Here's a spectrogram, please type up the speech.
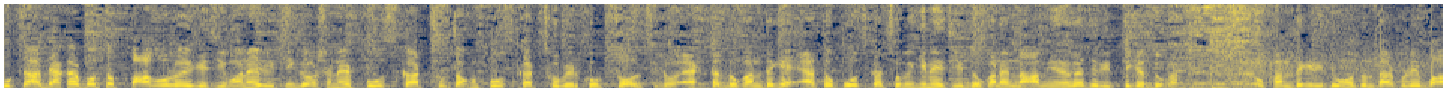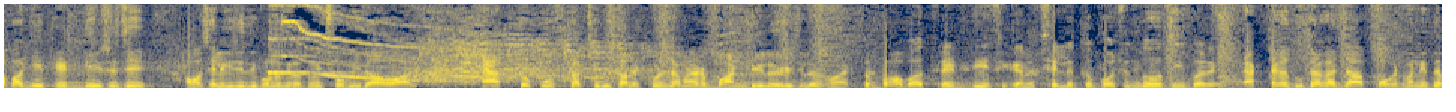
ওটা দেখার পর তো পাগল হয়ে গেছি। মানে ঋতিক রোশনের পোস্ট কার্ড তখন পোস্ট কার্ড ছবির খুব চল ছিল। একটা দোকান থেকে এত পোস্ট কার্ড ছবি কিনেছি দোকানের নামই হয়ে গেছে ঋতিকের দোকান। ওখান থেকে রীতিমতন তারপরে বাবা গিয়ে থ্রেড দিয়ে এসেছে আমার ছেলেকে যদি কোনোদিনও তুমি ছবি দাও আর এত পোস্ট কার্ড ছবি কালেক্ট করেছিলাম আমার বান্ডিল হয়ে গেছিল এরকম একটা। তো বাবা থ্রেড দিয়েছে কেন? ছেলে তো পছন্দ হতেই পারে। এক টাকা দু টাকা যা পকেট মানিতে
